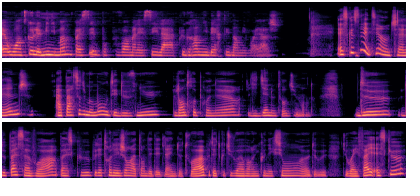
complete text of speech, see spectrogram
euh, ou en tout cas le minimum possible pour pouvoir me laisser la plus grande liberté dans mes voyages. Est-ce que ça a été un challenge à partir du moment où tu es devenue l'entrepreneur Lydiane autour du monde? De ne pas savoir parce que peut-être les gens attendent des deadlines de toi, peut-être que tu dois avoir une connexion euh, de, du Wi-Fi. Est-ce que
